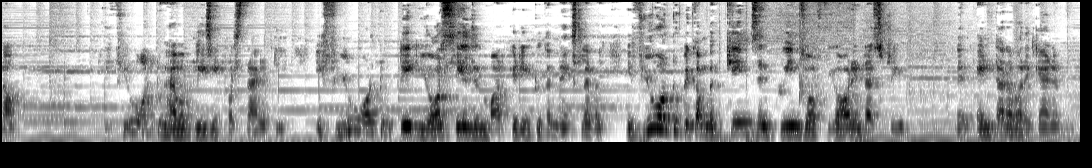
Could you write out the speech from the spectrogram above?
now if you want to have a pleasing personality, if you want to take your sales and marketing to the next level, if you want to become the kings and queens of your industry, then enter our academy.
